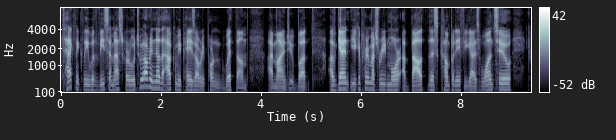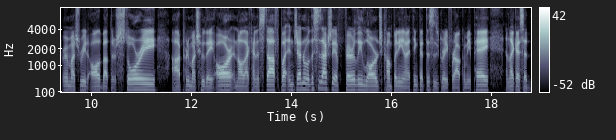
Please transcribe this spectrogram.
technically with Visa Mastercard, which we already know that Alchemy Pay is already partnered with them, I mind you. But again, you can pretty much read more about this company if you guys want to pretty much read all about their story, uh, pretty much who they are, and all that kind of stuff. But in general, this is actually a fairly large company, and I think that this is great for Alchemy Pay. And like I said,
